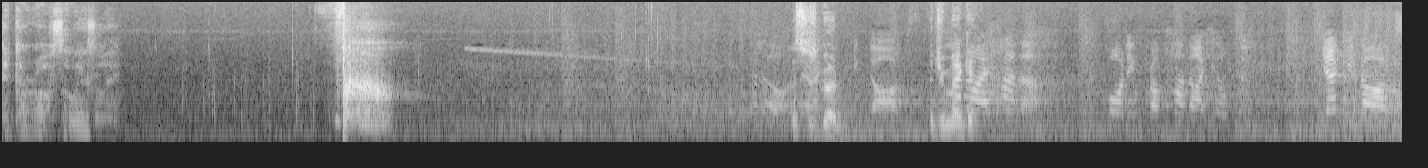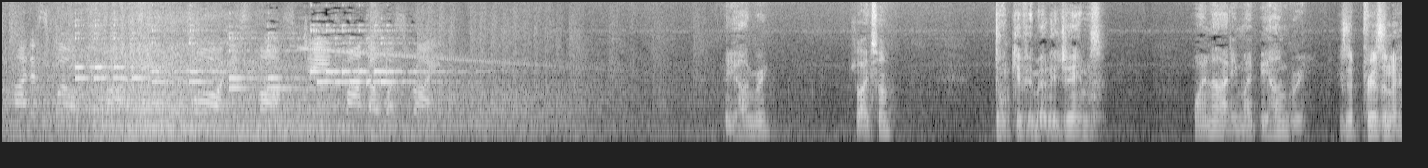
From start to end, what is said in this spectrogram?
pick her off so easily. This is good. Did you make it? Hannah. Reporting from Hanoi Hilton. Yankee dogs, might as well give up. War is lost. Jane Fonda was right. Are you hungry? Would you like some? Don't give him any, James. Why not? He might be hungry. He's a prisoner.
